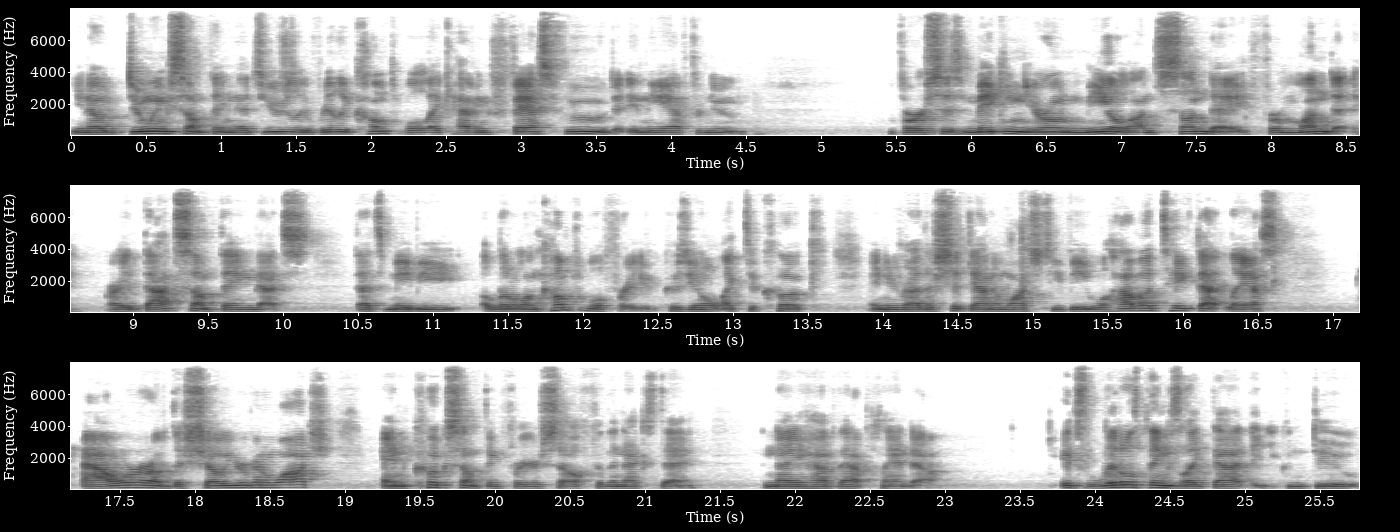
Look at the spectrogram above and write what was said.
You know, doing something that's usually really comfortable, like having fast food in the afternoon versus making your own meal on Sunday for Monday, right? That's something that's that's maybe a little uncomfortable for you because you don't like to cook and you'd rather sit down and watch TV. Well, how about take that last hour of the show you're going to watch and cook something for yourself for the next day? And now you have that planned out. It's little things like that that you can do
